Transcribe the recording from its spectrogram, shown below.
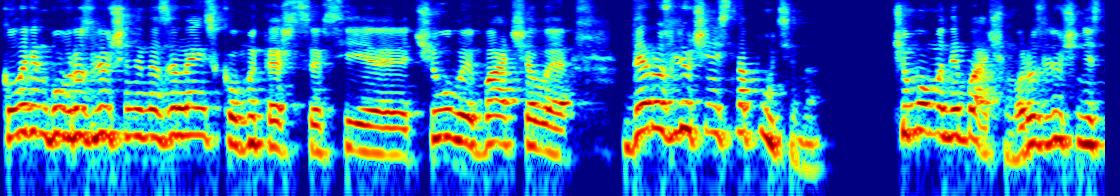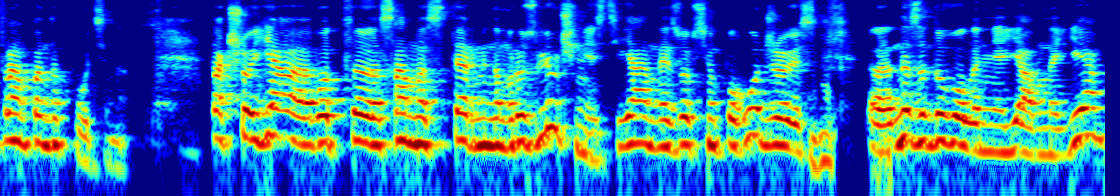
коли він був розлючений на Зеленського, ми теж це всі е, чули, бачили. Де розлюченість на Путіна? Чому ми не бачимо розлюченість Трампа на Путіна? Так що я, от е, саме з терміном розлюченість, я не зовсім погоджуюсь. Незадоволення явне є.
